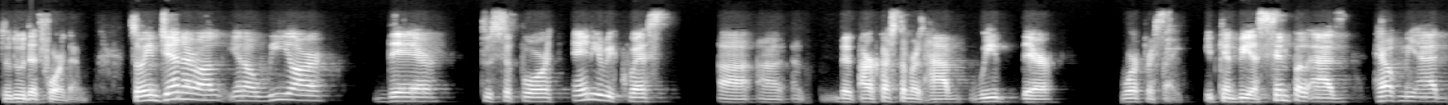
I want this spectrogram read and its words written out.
to do that for them. So in general you know we are there to support any request uh, uh, that our customers have with their wordpress site. It can be as simple as help me add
